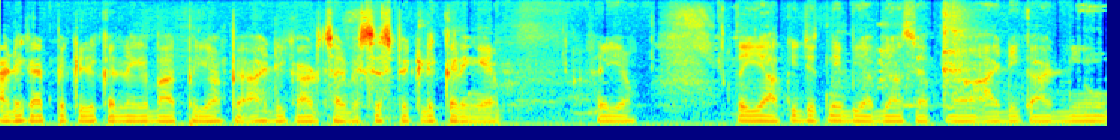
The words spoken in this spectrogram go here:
आईडी कार्ड पे क्लिक करने के बाद फिर यहाँ पे आईडी कार्ड सर्विसेज़ पे क्लिक करेंगे, सही है? तो ये आपकी जितनी भी आप यहाँ से अपना आईडी कार्ड न्यू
